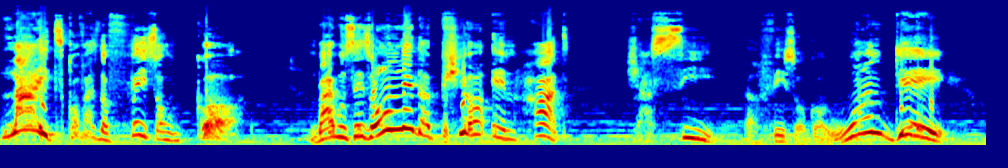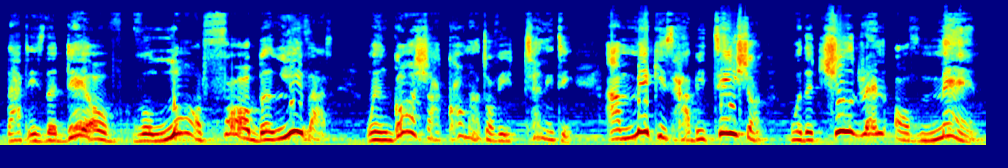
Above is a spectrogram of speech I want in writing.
Light covers the face of God. The Bible says, Only the pure in heart shall see the face of God. One day, that is the day of the Lord for believers, when God shall come out of eternity and make his habitation with the children of men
